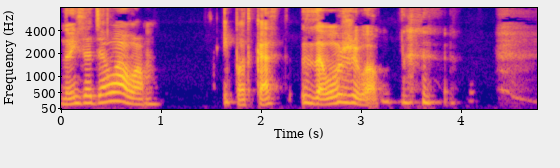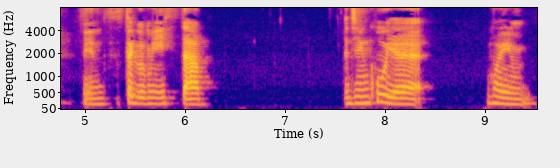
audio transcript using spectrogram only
No i zadziałałam. i podcast założyłam. Więc z tego miejsca dziękuję moim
